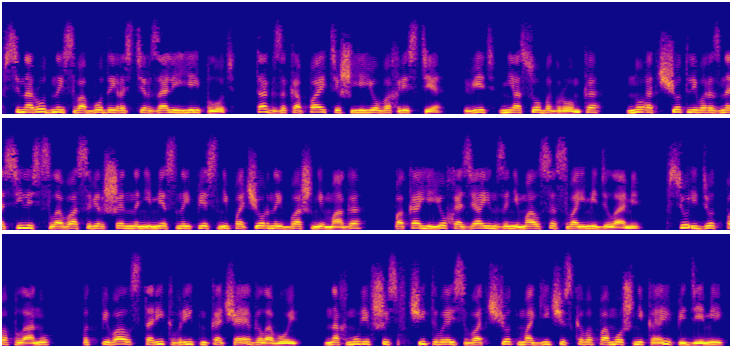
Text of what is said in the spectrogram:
всенародной свободой растерзали ей плоть. Так закопайте ж ее во Христе, ведь не особо громко, но отчетливо разносились слова совершенно неместной песни по черной башне мага, пока ее хозяин занимался своими делами. Все идет по плану, подпевал старик в ритм качая головой, нахмурившись вчитываясь в отчет магического помощника эпидемии,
